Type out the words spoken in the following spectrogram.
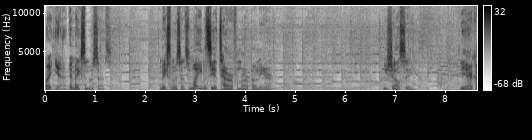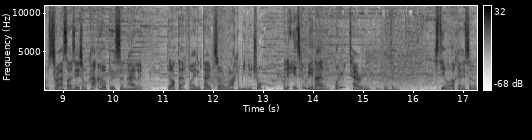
Right, yeah, it makes the most sense. It makes the most sense. We might even see a Tera from our opponent here. We shall see. Yeah, here comes Terastallization. We're kind of hoping it's Annihilape. Get off that fighting type so a rock can be neutral. And it is going to be Annihilape. What are you tearing into? Steel. Okay, so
